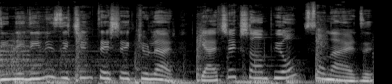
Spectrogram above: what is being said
Dinlediğiniz için teşekkürler. Gerçek şampiyon sona erdi.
